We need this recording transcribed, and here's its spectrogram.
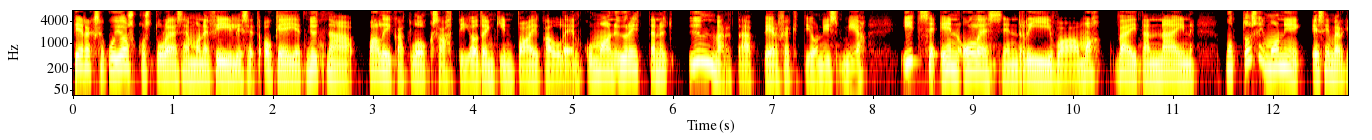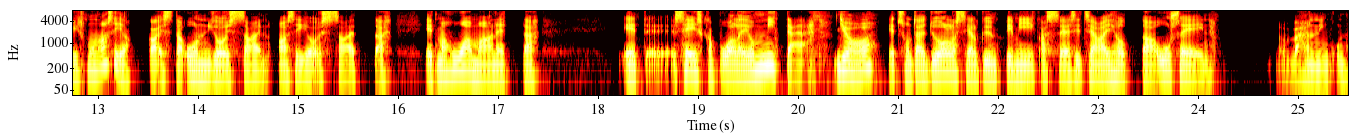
tiedätkö kun joskus tulee semmoinen fiilis, että okei, että nyt nämä palikat loksahti jotenkin paikalleen, kun mä oon yrittänyt ymmärtää perfektionismia – itse en ole sen riivaama, väitän näin, mutta tosi moni esimerkiksi mun asiakkaista on joissain asioissa, että, että mä huomaan, että että seiskapuolella ei ole mitään. Joo. Että sun täytyy olla siellä kymppimiikassa ja sitten se aiheuttaa usein vähän niin kuin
